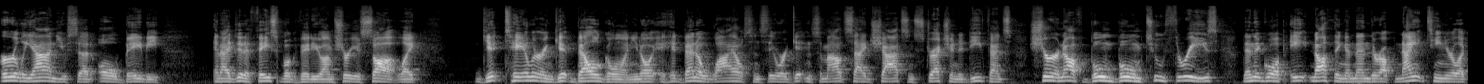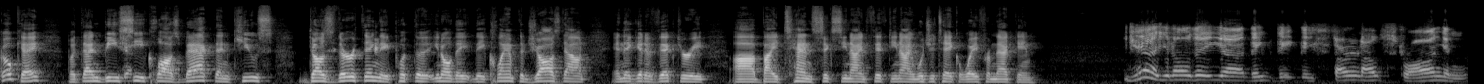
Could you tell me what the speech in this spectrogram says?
early on you said, oh, baby. And I did a Facebook video. I'm sure you saw it. Like, get Taylor and get Bell going. You know, it had been a while since they were getting some outside shots and stretching the defense. Sure enough, boom, boom, two threes. Then they go up 8 nothing, and then they're up 19. You're like, okay. But then BC yep. claws back. Then Cuse does their thing. They put the, you know, they, they clamp the jaws down, and they get a victory uh, by 10, 69 59. What'd you take away from that game? Yeah, you know they uh, they, they they started out strong and,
